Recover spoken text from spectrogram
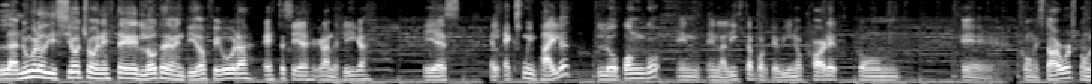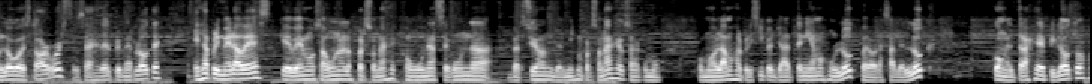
la número 18 en este lote de 22 figuras, este sí es Grandes Ligas y es el X-Wing Pilot. Lo pongo en, en la lista porque vino carded con, eh, con Star Wars, con un logo de Star Wars, o sea, es del primer lote. Es la primera vez que vemos a uno de los personajes con una segunda versión del mismo personaje, o sea, como, como hablamos al principio, ya teníamos un look, pero ahora sale el look con el traje de piloto.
